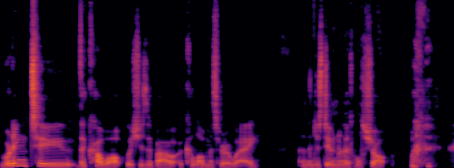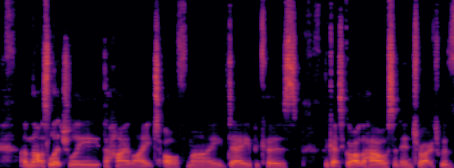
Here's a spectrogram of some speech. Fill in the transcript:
running to the co-op, which is about a kilometre away, and then just doing a little shop. and that's literally the highlight of my day because I get to go out the house and interact with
